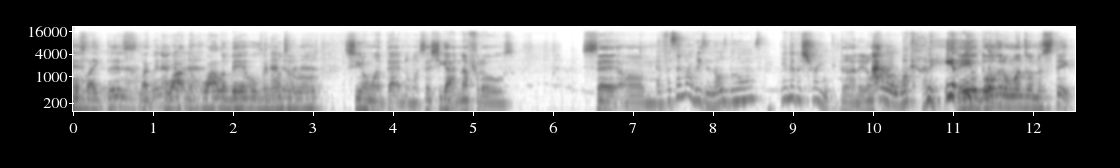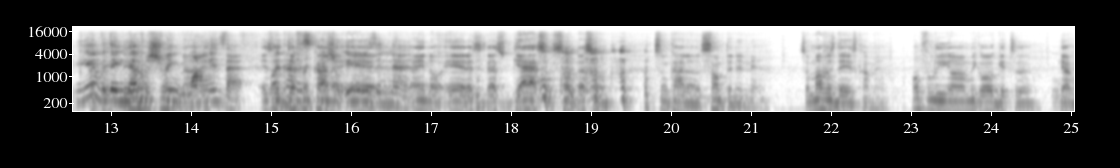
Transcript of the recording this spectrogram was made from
rolls like this, no, like koala, the koala bear holding on to the rolls. that. She don't want that no more. Said she got enough of those. Said um, And for some odd reason, those balloons they never shrink. nah, they don't. I don't know what kind of They those are the ones on the stick. Yeah, but think. they, never shrink. shrink. Nah, Why is that? It's what a different kind of air in that? Ain't no air. That's that's gas or something. That's some some kind of something in there. So Mother's Day is coming. Hopefully, um, we can all get to together.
